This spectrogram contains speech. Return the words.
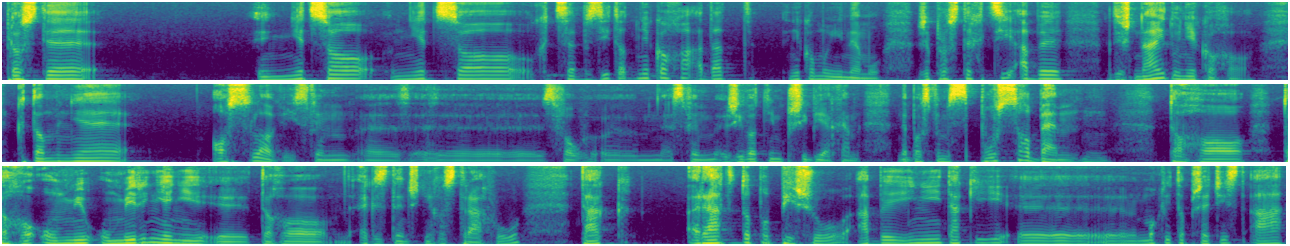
prostě něco, něco chce vzít od někoho a dát někomu jinému. Že prostě chci, aby, když najdu někoho, kdo mě osloví svým, e, svou, svým životním příběhem nebo svým způsobem toho, toho umírnění toho existenčního strachu, tak rád to popíšu, aby jiní taky e, mohli to přečíst a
